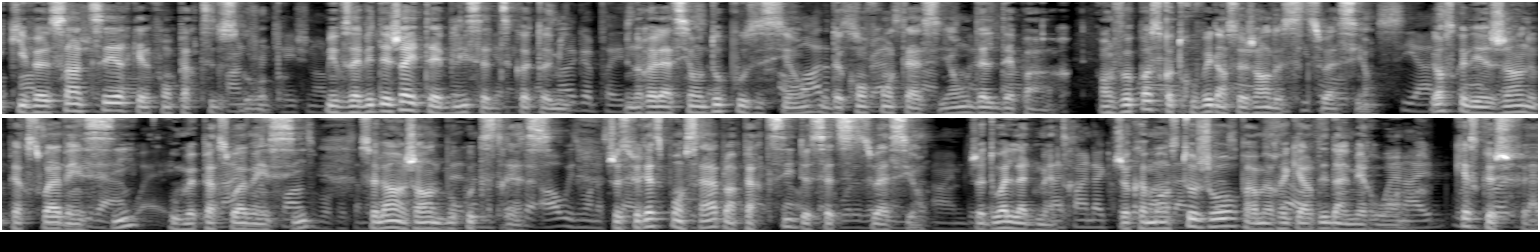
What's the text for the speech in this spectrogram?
et qui veulent sentir qu'elles font partie de ce groupe. Mais vous avez déjà établi cette dichotomie, une relation d'opposition, de confrontation dès le départ. On ne veut pas se retrouver dans ce genre de situation. Lorsque les gens nous perçoivent ainsi, ou me perçoivent ainsi, cela engendre beaucoup de stress. Je suis responsable en partie de cette situation. Je dois l'admettre. Je commence toujours par me regarder dans le miroir. Qu'est-ce que je fais?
